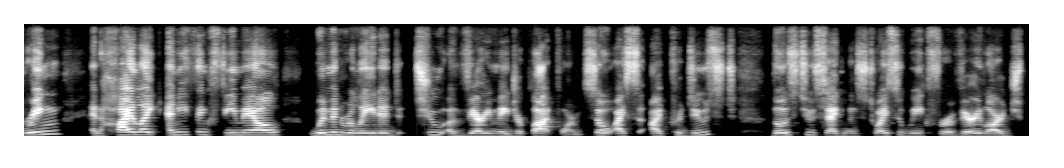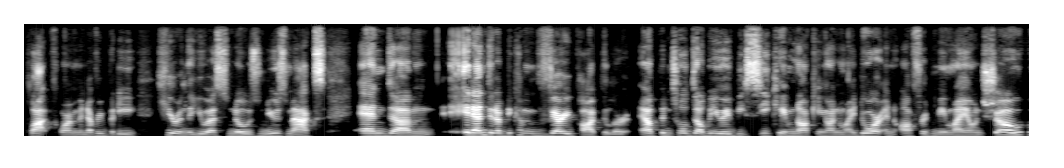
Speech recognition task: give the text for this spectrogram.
bring and highlight anything female, women related to a very major platform. So I produced those two segments twice a week for a very large platform, and everybody here in the US knows Newsmax and um, it ended up becoming very popular up until WABC came knocking on my door and offered me my own show.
